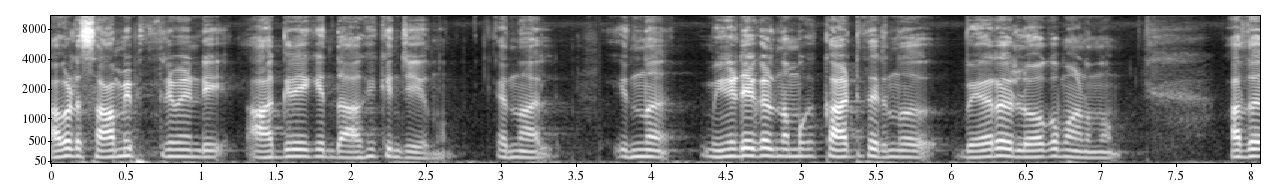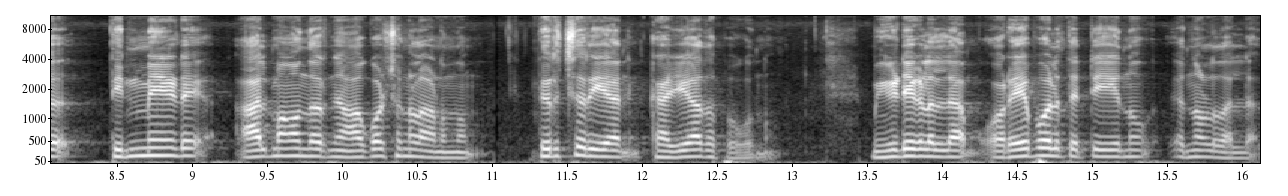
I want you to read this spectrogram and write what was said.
അവരുടെ സാമീപ്യത്തിന് വേണ്ടി ആഗ്രഹിക്കുകയും ദാഹിക്കുകയും ചെയ്യുന്നു. എന്നാൽ ഇന്ന് മീഡിയകൾ നമുക്ക് കാട്ടിത്തരുന്നത് വേറൊരു ലോകമാണെന്നും അത് തിന്മയുടെ ആത്മാവ് നിറഞ്ഞ ആഘോഷങ്ങളാണെന്നും തിരിച്ചറിയാൻ കഴിയാതെ പോകുന്നു. മീഡിയകളെല്ലാം ഒരേപോലെ തെറ്റ് ചെയ്യുന്നു എന്നുള്ളതല്ല.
